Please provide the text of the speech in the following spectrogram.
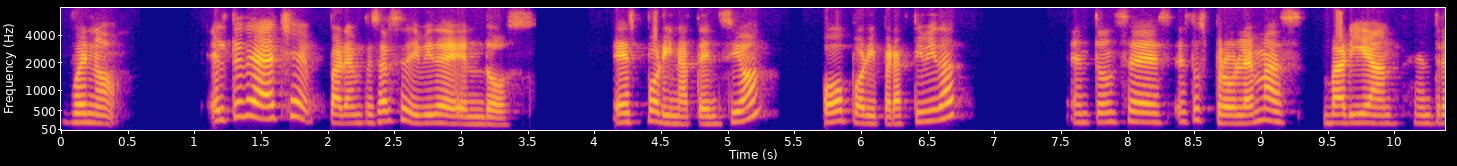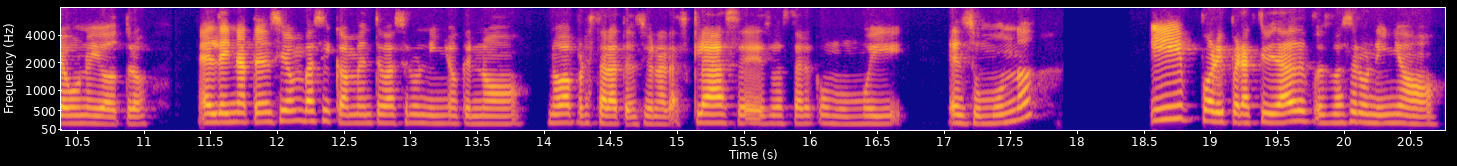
Bueno, el TDAH para empezar se divide en dos. Es por inatención o por hiperactividad. Entonces, estos problemas varían entre uno y otro. El de inatención básicamente va a ser un niño que no, no va a prestar atención a las clases, va a estar como muy en su mundo. Y por hiperactividad, pues va a ser un niño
